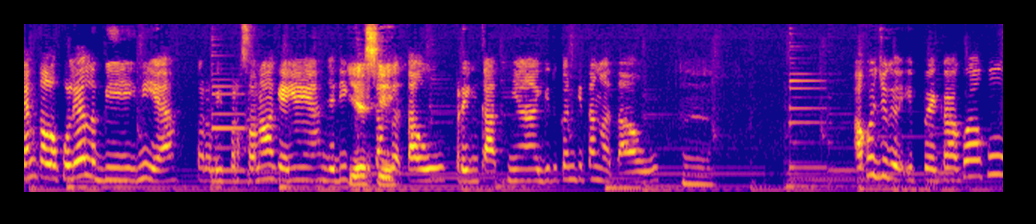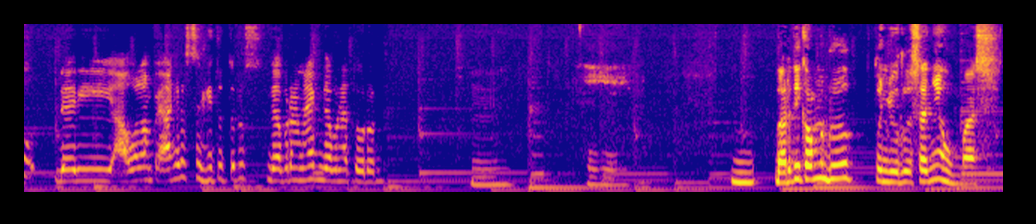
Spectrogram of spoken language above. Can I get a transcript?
kan kalau kuliah lebih ini ya lebih personal kayaknya ya jadi Iya kita nggak tahu peringkatnya gitu kan kita nggak tahu hmm. aku juga IPK aku aku dari awal sampai akhir segitu terus nggak pernah naik nggak pernah turun Hmm. Iya. Berarti kamu dulu penjurusannya humas.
